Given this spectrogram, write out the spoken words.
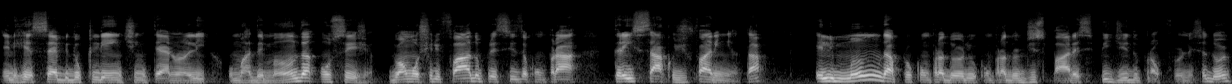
ele recebe do cliente interno ali uma demanda, ou seja, do almoxerifado precisa comprar três sacos de farinha, tá? Ele manda para o comprador e o comprador dispara esse pedido para o fornecedor.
